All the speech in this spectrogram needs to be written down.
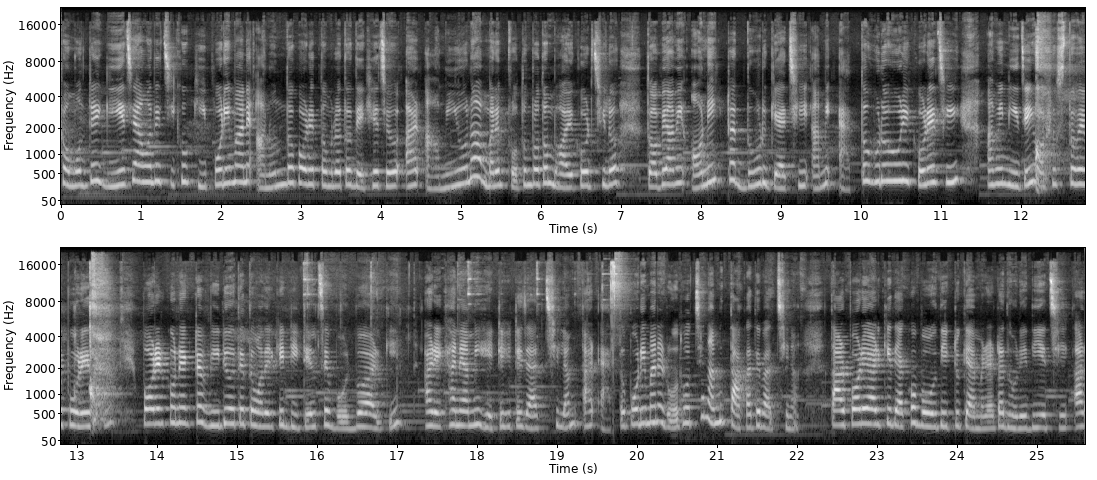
সমুদ্রে গিয়েছে আমাদের চিকু কি পরিমাণে আনন্দ করে তোমরা তো দেখেছ। আর আমিও না মানে প্রথম প্রথম ভয় করছিল, তবে আমি অনেকটা দূর গেছি, আমি এত হুড়োহুড়ি করেছি, আমি নিজেই অসুস্থ হয়ে পড়েছি। পরের কোনো একটা ভিডিওতে তোমাদেরকে ডিটেলসে বলব আর কি। আর এখানে আমি হেঁটে হেঁটে যাচ্ছিলাম আর এত পরিমাণে রোদ হচ্ছে না, আমি তাকাতে পারছি না। তারপরে আর কি দেখো, বৌদি একটু ক্যামেরাটা ধরে দিয়েছে আর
